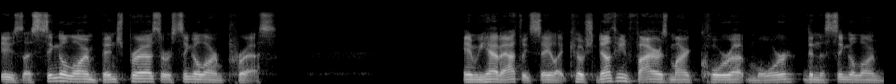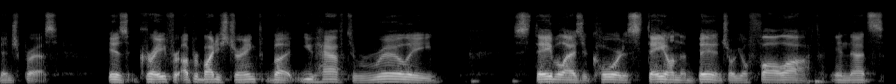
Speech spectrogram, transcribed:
is a single arm bench press or a single arm press. And we have athletes say, like, coach, nothing fires my core up more than the single arm bench press is great for upper body strength, but you have to really stabilize your core to stay on the bench or you'll fall off. And that's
